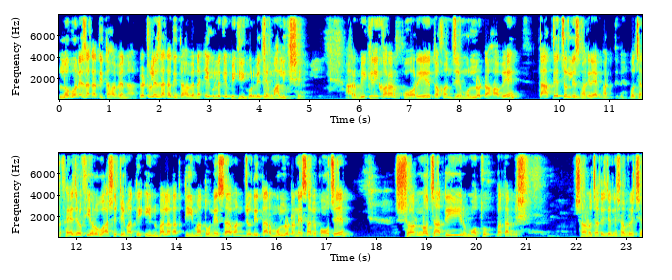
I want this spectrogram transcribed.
লবণে জাকাত দিতে হবে না। পেট্রোলে জাকাত দিতে হবে না। এগুলোকে বিক্রি করবে যে মালিক সে। আর বিক্রি করার পরে তখন যে মূল্যটা হবে তাতে চল্লিশ ভাগের এক ভাগ দেবে। বলছেন রবু আশি কিমাতি ইন বালাগাত কিমাত ও নেশাবান যদি তার মূল্যটা নেশাবে পৌঁছে, স্বর্ণ চাঁদির মতো বা তার বেশি। স্বর্ণ চাঁদির যে নেশাব রয়েছে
